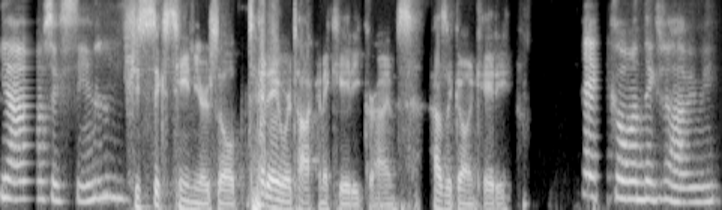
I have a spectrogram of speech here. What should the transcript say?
Yeah, I'm 16. She's 16 years old. Today we're talking to Katie Grimes. How's it going, Katie? Hey, Coleman. Thanks for having me.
